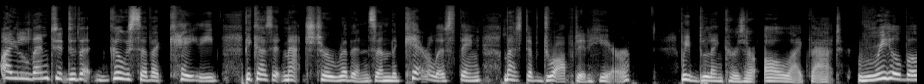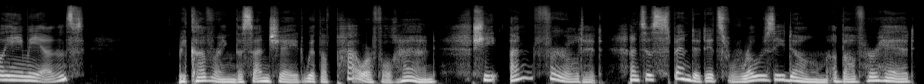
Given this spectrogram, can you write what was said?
I lent it to that goose of a Katy because it matched her ribbons, and the careless thing must have dropped it here. We Blenkers are all like that, real bohemians. Recovering the sunshade with a powerful hand, she unfurled it and suspended its rosy dome above her head.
